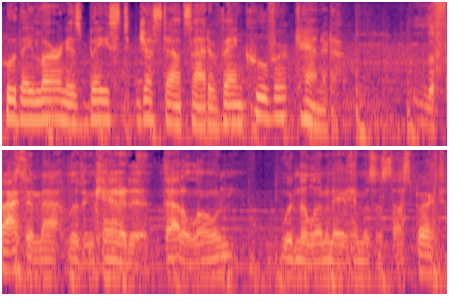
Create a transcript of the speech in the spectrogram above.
who they learn is based just outside of Vancouver, Canada. The fact that Matt lived in Canada, that alone wouldn't eliminate him as a suspect.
